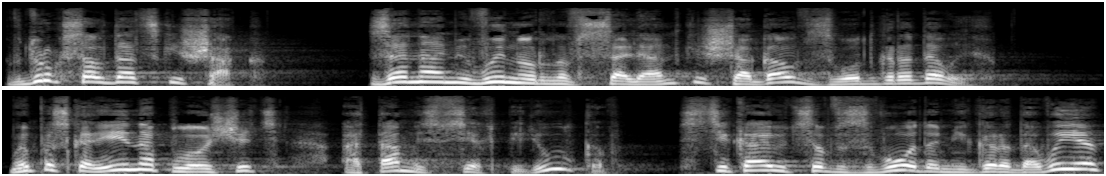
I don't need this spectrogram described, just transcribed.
Вдруг солдатский шаг – за нами, вынурнув с солянки, шагал взвод городовых. Мы поскорее на площадь, а там из всех переулков стекаются взводами городовые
